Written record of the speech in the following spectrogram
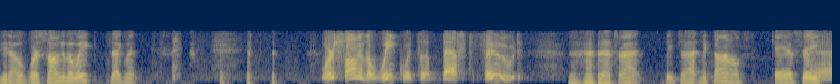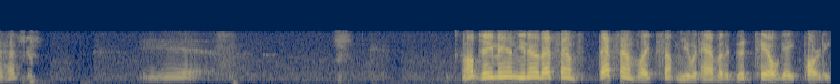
You know worst song of the week segment. Worst song of the week with the best food. That's right. Pizza Hut, McDonald's, KFC. Uh-huh. Yes. Well, J Man, you know that sounds that sounds like something you would have at a good tailgate party.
